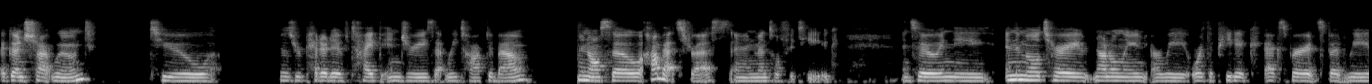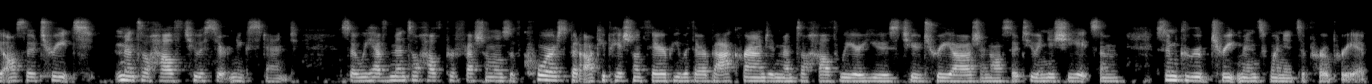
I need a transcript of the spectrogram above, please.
a gunshot wound to those repetitive type injuries that we talked about and also combat stress and mental fatigue and so in the in the military not only are we orthopedic experts but we also treat mental health to a certain extent so we have mental health professionals, of course, but occupational therapy with our background in mental health, we are used to triage and also to initiate some some group treatments when it's appropriate.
